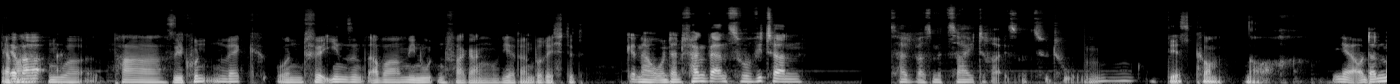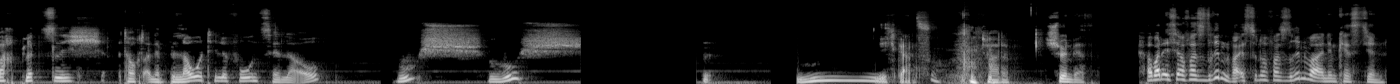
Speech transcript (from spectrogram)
Er, Er war, war- halt nur ein paar Sekunden weg und für ihn sind aber Minuten vergangen, wie er dann berichtet. Genau, und dann fangen wir an zu wittern. Das hat was mit Zeitreisen zu tun. Das kommt noch. Ja, und dann macht plötzlich, taucht eine blaue Telefonzelle auf. Wusch, wusch. Hm, Nicht ganz so. Schade. Schön wär's. Aber da ist ja auch was drin. Weißt du noch, was drin war in dem Kästchen?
